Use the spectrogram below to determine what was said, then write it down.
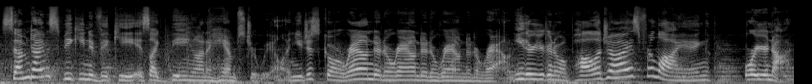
Sometimes speaking to Vicki is like being on a hamster wheel, and you just go around and around and around and around. Either you're going to apologize for lying, or you're not.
